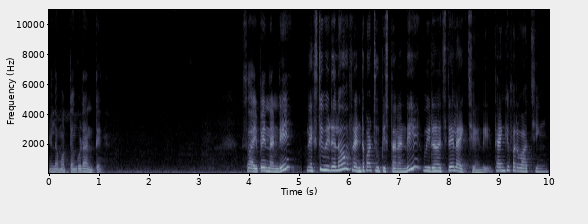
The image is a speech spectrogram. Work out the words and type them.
ఇలా మొత్తం కూడా అంతే. సో అయిపోయిందండి. నెక్స్ట్ వీడియోలో ఫ్రంట్ పార్ట్ చూపిస్తానండి. వీడియో నచ్చితే లైక్ చేయండి. Thank you for watching.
